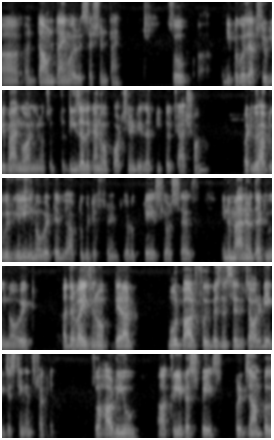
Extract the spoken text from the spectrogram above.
uh, a downtime or recession time. So uh, Deepak was absolutely bang on. You know, so th- these are the kind of opportunities that people cash on. But you have to be really innovative. You have to be different. You have to place yourself in a manner that you innovate. Otherwise, you know, there are more powerful businesses which are already existing and struggling. So how do you uh, create a space? For example,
